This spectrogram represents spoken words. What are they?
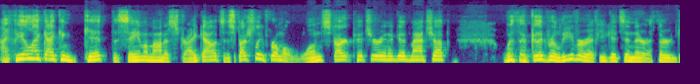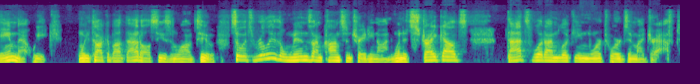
I feel like I can get the same amount of strikeouts, especially from a one start pitcher in a good matchup with a good reliever if he gets in there a third game that week. we talk about that all season long too. So it's really the wins I'm concentrating on. When it's strikeouts, that's what I'm looking more towards in my draft.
